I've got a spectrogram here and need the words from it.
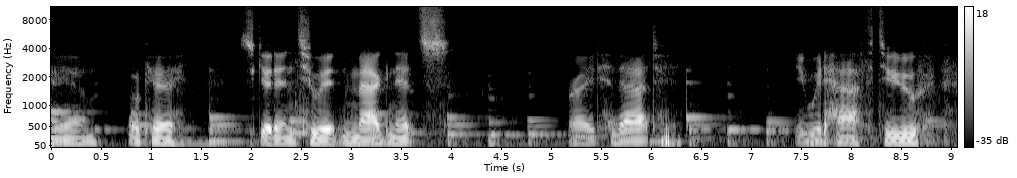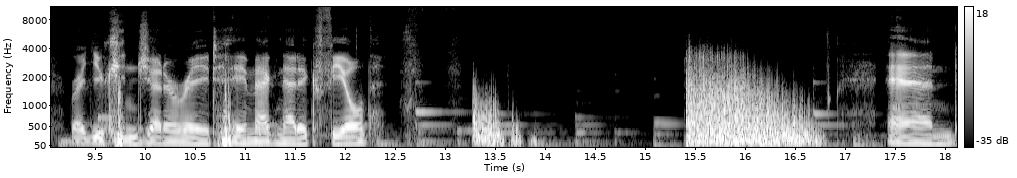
a.m. Okay, let's get into it. Magnets, right? That it would have to, right? You can generate a magnetic field. And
